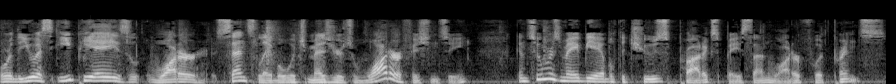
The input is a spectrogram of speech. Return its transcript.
or the U.S. EPA's Water Sense label, which measures water efficiency, consumers may be able to choose products based on water footprints.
